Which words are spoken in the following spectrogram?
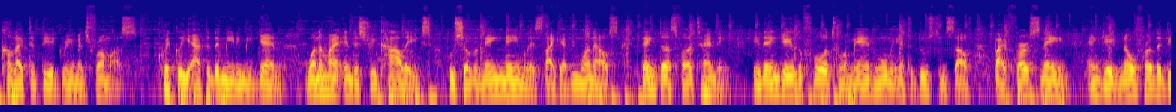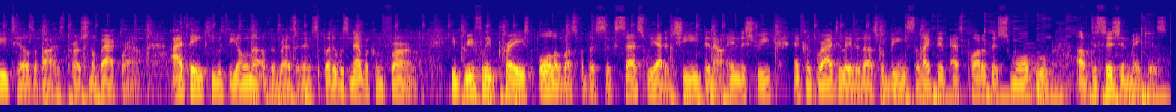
collected the agreements from us. Quickly after the meeting began, one of my industry colleagues, who shall remain nameless like everyone else, thanked us for attending. He then gave the floor to a man who only introduced himself by first name and gave no further details about his personal background. I think he was the owner of the residence, but it was never confirmed. He briefly praised all of us for the success we had achieved in our industry and congratulated us for being selected as part of this small group of decision makers.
